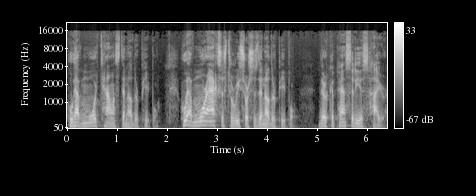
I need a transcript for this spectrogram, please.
who have more talents than other people, who have more access to resources than other people. Their capacity is higher.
